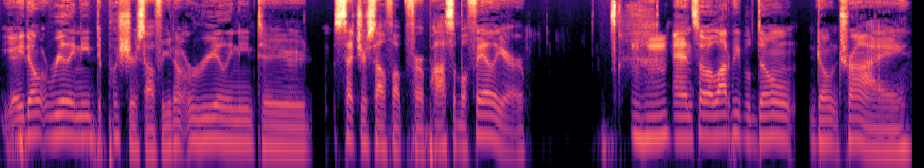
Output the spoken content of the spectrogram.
you don't really need to push yourself. You don't really need to set yourself up for a possible failure. Mm-hmm. and so a lot of people don't don't try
